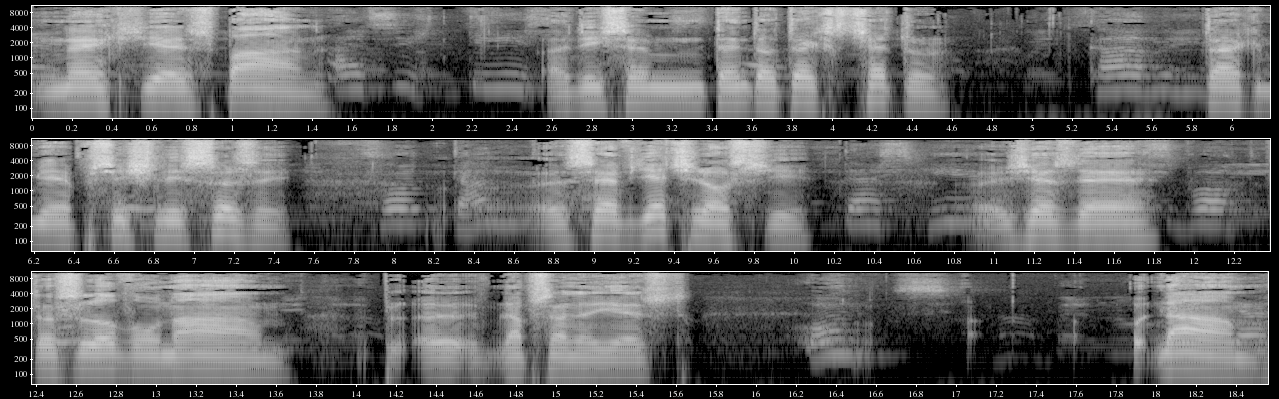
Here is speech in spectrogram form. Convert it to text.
nech je spán. A když jsem tento text četl, tak mě přišly slzy se vděčnosti, že zde to slovo nám napsané jest. Nám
